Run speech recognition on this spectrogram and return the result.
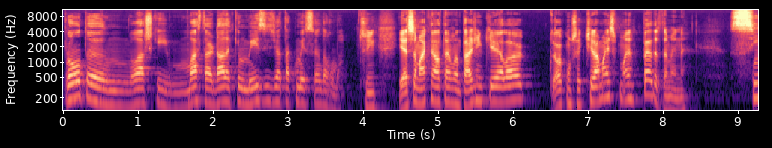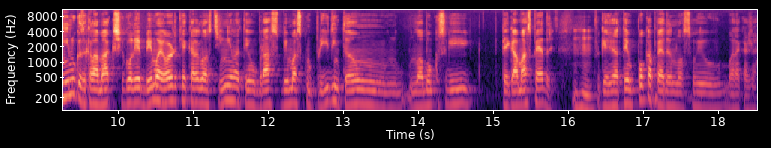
prontas. Eu acho que mais tardar daqui um mês já está começando a arrumar. Sim. E essa máquina ela tem a vantagem que ela, ela consegue tirar mais, mais pedra também, né? Sim, Lucas, aquela máquina que chegou ali é bem maior do que aquela nós tínhamos, ela tem o braço bem mais comprido, então nós vamos conseguir pegar mais pedra. Uhum. Porque já tem pouca pedra no nosso rio Maracajá.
